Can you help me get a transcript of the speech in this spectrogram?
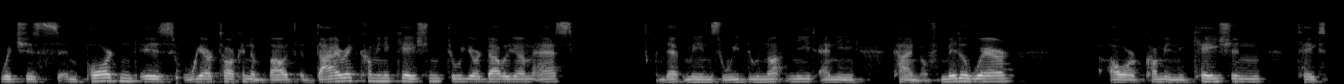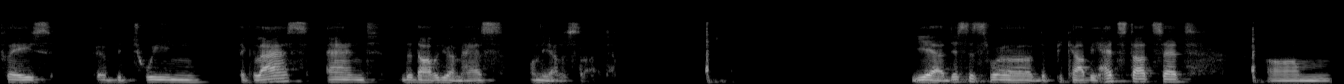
which is important is we are talking about a direct communication to your WMS. That means we do not need any kind of middleware. Our communication takes place uh, between the glass and the WMS on the other side. Yeah, this is uh, the Picavi Head Start set. Um,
